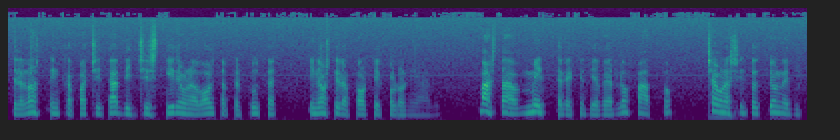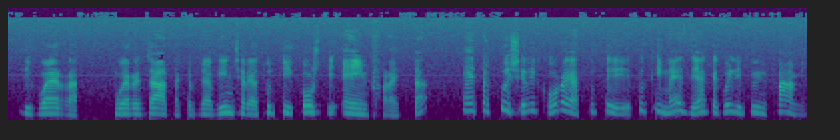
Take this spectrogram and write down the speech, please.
della nostra incapacità di gestire una volta per tutte i nostri rapporti coloniali. Basta ammettere che di averlo fatto, c'è una situazione di, di guerra, guerreggiata che bisogna vincere a tutti i costi e in fretta, e per cui si ricorre a tutti, tutti i mezzi, anche quelli più infami.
